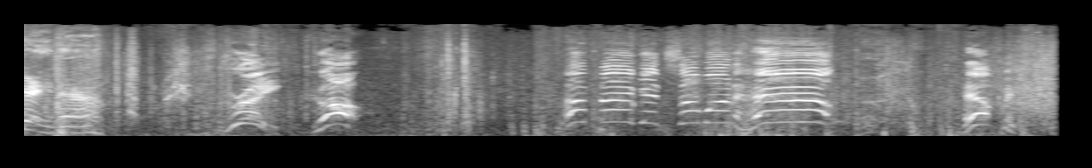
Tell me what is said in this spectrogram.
Okay now. Great God. I'm begging someone help. Help me.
